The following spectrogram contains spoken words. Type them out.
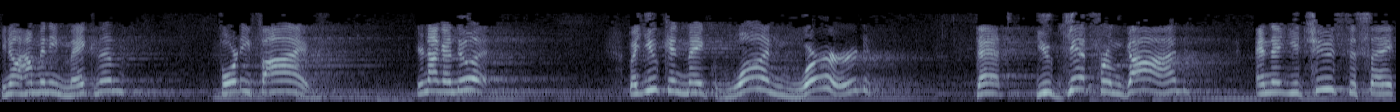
You know how many make them? 45. You're not going to do it. But you can make one word that you get from God and that you choose to say,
